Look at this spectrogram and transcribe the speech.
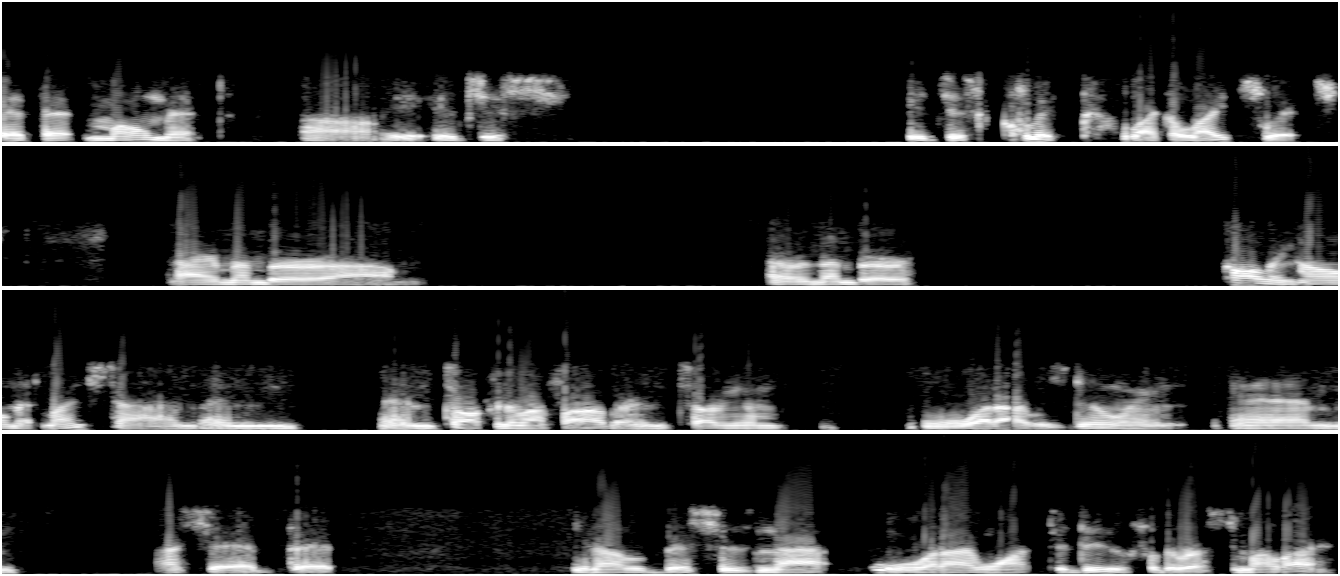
at that moment, uh, it, it just it just clicked like a light switch. I remember um, I remember calling home at lunchtime and and talking to my father and telling him what I was doing, and I said that you know this is not what I want to do for the rest of my life,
